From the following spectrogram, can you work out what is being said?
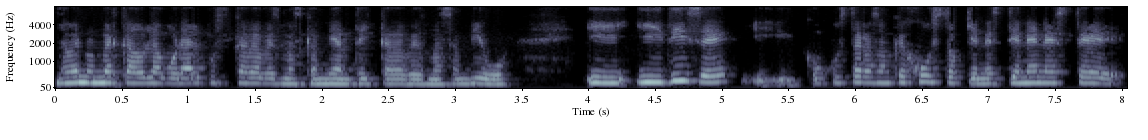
¿no? En un mercado laboral, pues cada vez más cambiante y cada vez más ambiguo. Y, y dice, y con justa razón que justo quienes tienen este,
